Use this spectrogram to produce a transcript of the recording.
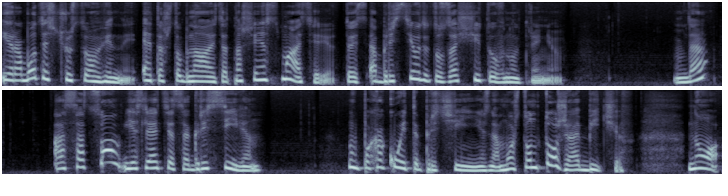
и работать с чувством вины. Это чтобы наладить отношения с матерью, то есть обрести вот эту защиту внутреннюю. Да? А с отцом, если отец агрессивен, ну, по какой-то причине, не знаю, может, он тоже обидчив, но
